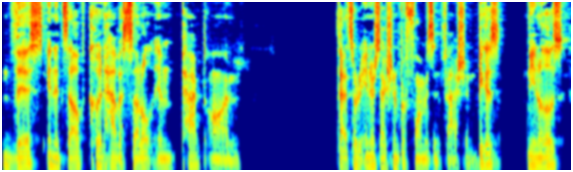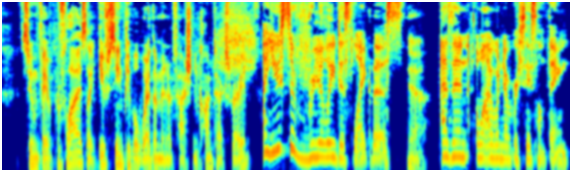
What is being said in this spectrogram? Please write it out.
this in itself could have a subtle impact on that sort of intersection of performance and fashion. Because, you know, those Zoom Vaporflies, like you've seen people wear them in a fashion context, right? I used to really dislike this. Yeah. As in, well, I would never say something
